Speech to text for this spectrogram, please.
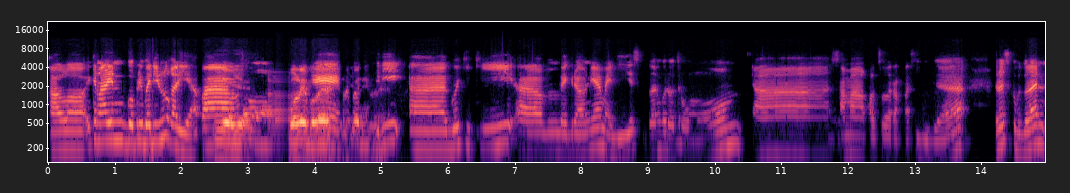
kalau eh, kenalin gue pribadi dulu kali ya, apa? Iya, iya. Boleh, okay. boleh. Pribadi. Jadi uh, gue Kiki, um, backgroundnya medis, kebetulan gue dokter umum, uh, sama konselor relasi juga. Terus kebetulan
